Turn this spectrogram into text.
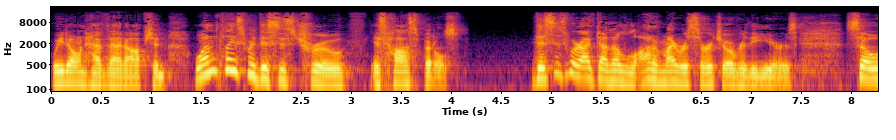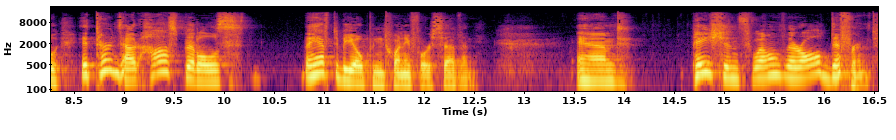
we don't have that option. One place where this is true is hospitals. This is where I've done a lot of my research over the years. So it turns out hospitals, they have to be open 24 7. And patients, well, they're all different,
